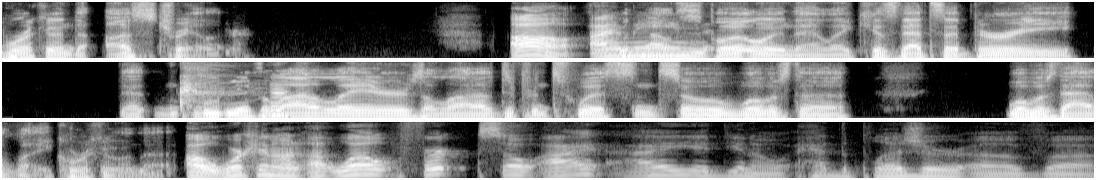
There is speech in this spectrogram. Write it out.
working on the Us trailer? oh i without mean spoiling that, like, because that's a very that movie has a lot of layers, a lot of different twists, and so what was the what was that like working on that? Oh, working on uh, well, for so I I had, you know had the pleasure of uh,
